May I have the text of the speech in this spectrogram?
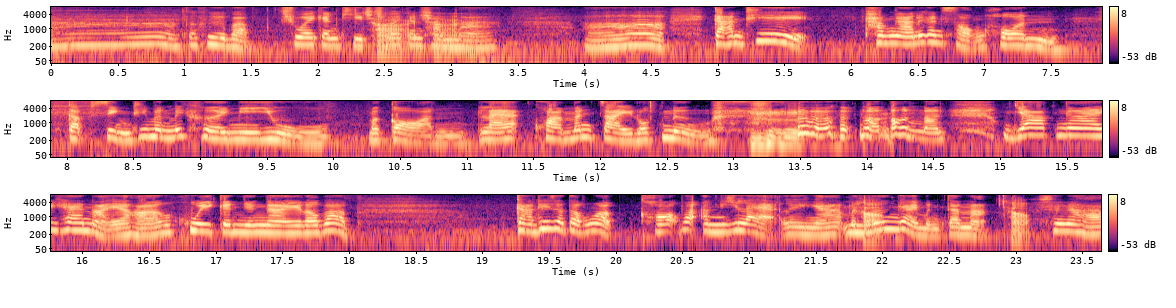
อ่าก็คือแบบช่วยกันคิดใช่ช่วยกันใช่ทำมาอ่าการที่ทำงานด้วยกันสองคน กับสิ่งที่มันไม่เคยมีอยู่ มาก่อน และความมั่นใจลบหนึ่งณตอนนั้น ยากง่ายแค่ไหนอะคะคุยกันยังไงแล้วแบบการที่จะต้องแบบเคาะว่าอันนี้แหละอะไรเงี้ย มันครับเรื่องใหญ่เหมือนกันอะครับใช่ไหมคะ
